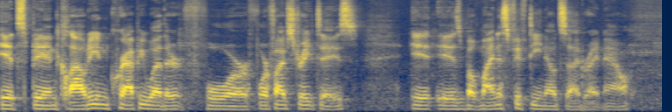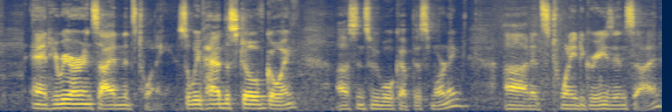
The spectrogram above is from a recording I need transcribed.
It's been cloudy and crappy weather for four or five straight days. It is about minus 15 outside right now. And here we are inside and it's 20. So we've had the stove going uh, since we woke up this morning uh, and it's 20 degrees inside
